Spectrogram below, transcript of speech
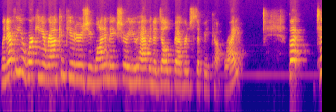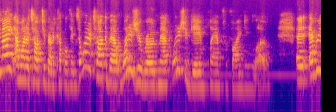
Whenever you're working around computers, you want to make sure you have an adult beverage sippy cup, right? But tonight I want to talk to you about a couple of things. I want to talk about what is your roadmap? What is your game plan for finding love? And every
